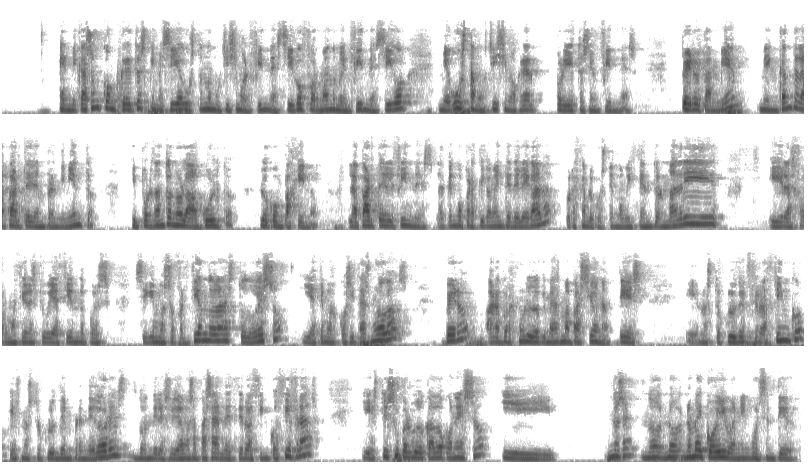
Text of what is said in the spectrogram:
En mi caso en concreto es que me sigue gustando muchísimo el fitness, sigo formándome en fitness, sigo, me gusta muchísimo crear proyectos en fitness pero también me encanta la parte de emprendimiento y por tanto no la oculto, lo compagino. La parte del fitness la tengo prácticamente delegada, por ejemplo, pues tengo mi centro en Madrid y las formaciones que voy haciendo, pues seguimos ofreciéndolas, todo eso, y hacemos cositas nuevas, pero ahora, por ejemplo, lo que más me apasiona es eh, nuestro club de 0 a 5, que es nuestro club de emprendedores, donde les ayudamos a pasar de 0 a 5 cifras, y estoy súper volcado con eso y no sé, no, no, no me cohibo en ningún sentido.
